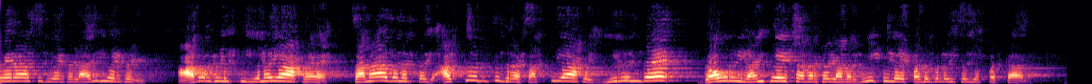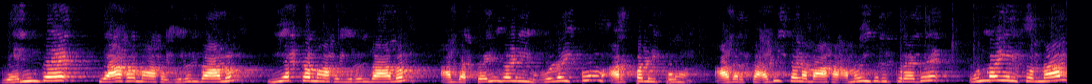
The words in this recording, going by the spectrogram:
பேராசிரியர்கள் அறிஞர்கள். அவர்களுக்கு இணையாக சனாதனத்தை அச்சுறுத்துகிற சக்தியாக இருந்த கௌரி லங்கேஷ் அவர்கள் அவர் வீட்டிலே படுகொலை செய்யப்பட்டார். எந்த தியாகமாக இருந்தாலும் இயக்கமாக இருந்தாலும் அந்த பெண்களின் உழைப்பும் அர்ப்பணிப்பும் அதற்கு அடித்தளமாக அமைந்திருக்கிறது. உண்மையில் சொன்னால்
